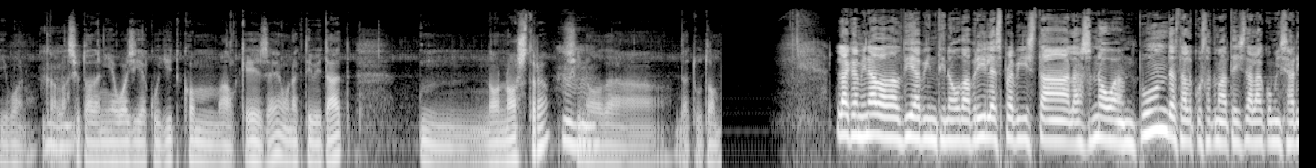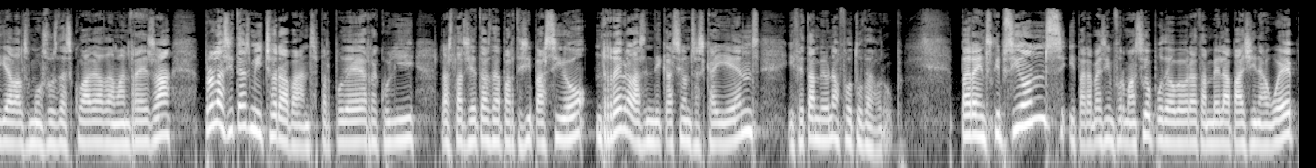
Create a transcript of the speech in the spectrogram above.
i bueno, que mm la ciutadania ho hagi acollit com el que és, eh, una activitat no nostra, mm -hmm. sinó de, de tothom. La caminada del dia 29 d'abril és prevista a les 9 en punt, des del costat mateix de la comissaria dels Mossos d'Esquadra de Manresa, però la cita és mitja hora abans per poder recollir les targetes de participació, rebre les indicacions escaients i fer també una foto de grup. Per a inscripcions i per a més informació podeu veure també la pàgina web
